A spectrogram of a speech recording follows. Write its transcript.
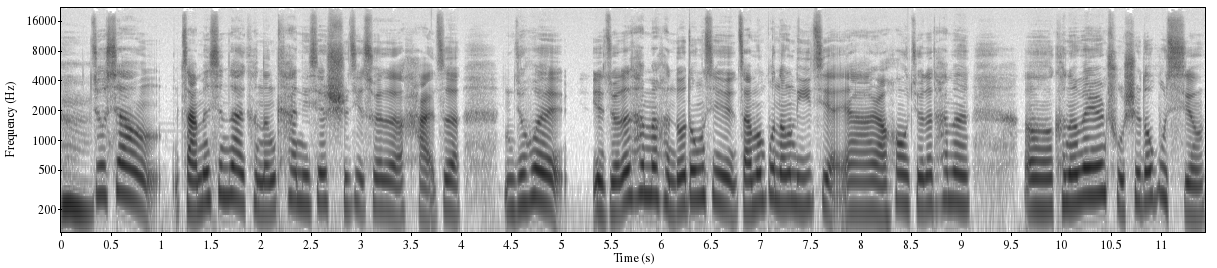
嗯，就像咱们现在可能看那些十几岁的孩子，你就会也觉得他们很多东西咱们不能理解呀，然后觉得他们，嗯、呃，可能为人处事都不行。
